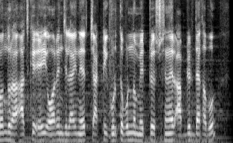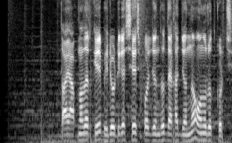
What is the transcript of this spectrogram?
বন্ধুরা, আজকে এই অরেঞ্জ লাইনের চারটি গুরুত্বপূর্ণ মেট্রো স্টেশনের আপডেট দেখাবো। তাই আপনাদেরকে ভিডিওটিকে শেষ পর্যন্ত দেখার জন্য অনুরোধ করছি।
